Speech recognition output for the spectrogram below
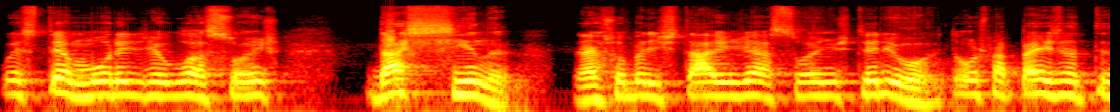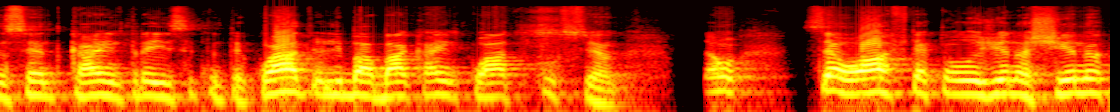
com esse temor de regulações da China né, sobre a listagem de ações no exterior. Então os papéis da Tencent caem em 3,74% e Alibaba cai em 4%. Então, sell-off tecnologia na China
